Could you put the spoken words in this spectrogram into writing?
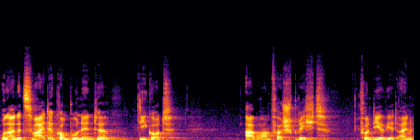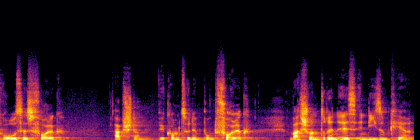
Und eine zweite Komponente, die Gott Abraham verspricht, von dir wird ein großes Volk abstammen. Wir kommen zu dem Punkt Volk, was schon drin ist in diesem Kern.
